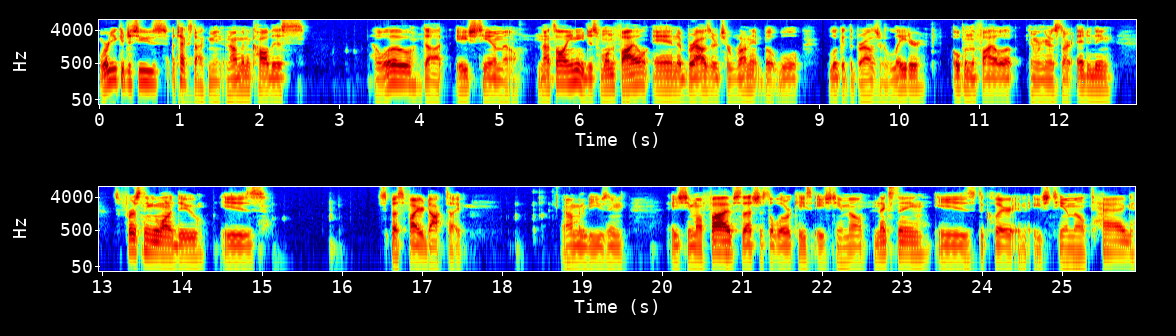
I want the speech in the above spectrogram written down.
or you could just use a text document. And I'm going to call this hello.html. And that's all you need, just one file and a browser to run it, but we'll look at the browser later. Open the file up and we're going to start editing. So first thing you want to do is specify your doc type. And I'm going to be using HTML5, so that's just a lowercase HTML. Next thing is declare an HTML tag.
